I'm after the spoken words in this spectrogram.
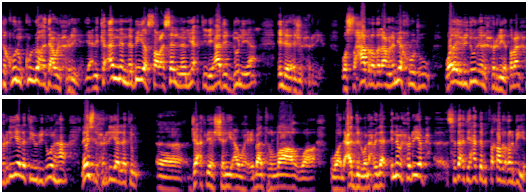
تكون كلها دعوة الحرية يعني كأن النبي صلى الله عليه وسلم لم يأتي لهذه الدنيا إلا لأجل الحرية. والصحابة رضي الله عنهم لم يخرجوا ولا يريدون إلى الحرية. طبعا الحرية التي يريدونها ليست الحرية التي آه، جاءت بها الشريعة وهي عبادة الله والعدل ونحو ذلك إنما الحرية ستأتي حتى بالثقافة الغربية.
